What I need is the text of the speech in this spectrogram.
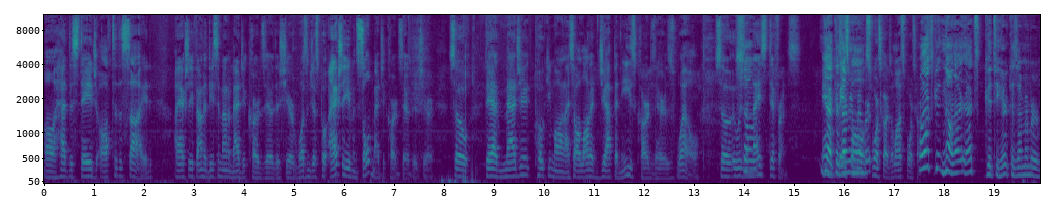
Uh, had the stage off to the side. I actually found a decent amount of Magic cards there this year. It wasn't just po- I actually even sold Magic cards there this year. So they had Magic, Pokemon. I saw a lot of Japanese cards there as well. So it was So- a nice difference. And Yeah, 'cause I remember- sports cards, a lot of sports cards. Well, that's good. No, that, that's good to hear because I remember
